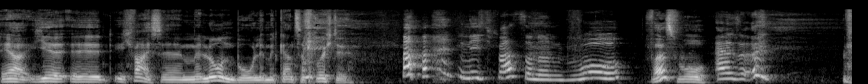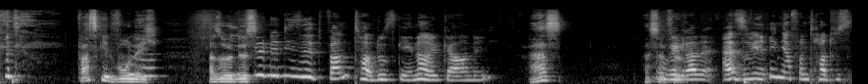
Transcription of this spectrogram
ja, hier, äh, ich weiß, äh, Melonenbowle mit ganzer Früchte. Nicht was, sondern wo. Was, wo? Also, Was geht wo nicht? Also ich das, finde, diese Wandtattoos gehen halt gar nicht. Was? Was denn wir für, gerade, also wir reden ja von Tattoos.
